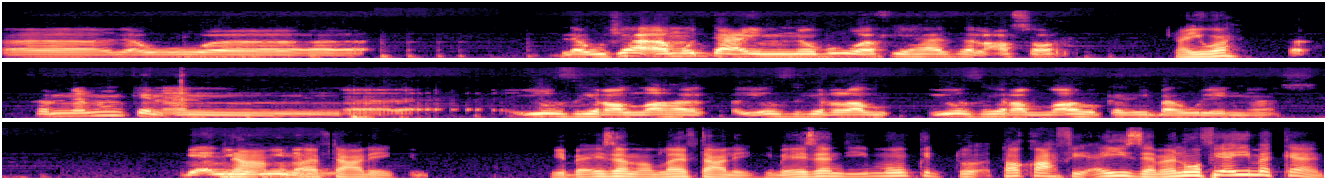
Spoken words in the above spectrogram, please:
آه لو آه لو جاء مدعي من نبوة في هذا العصر. أيوه. فمن الممكن أن يظهر الله يظهر يظهر الله كذبه للناس بأن نعم الله يفتح عليك. يبقى إذا الله يفتح عليك. يبقى إذا دي ممكن تقع في أي زمان وفي أي مكان.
